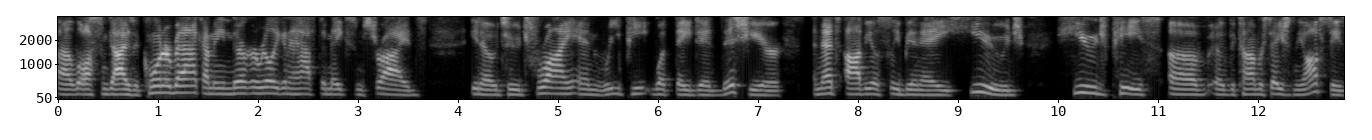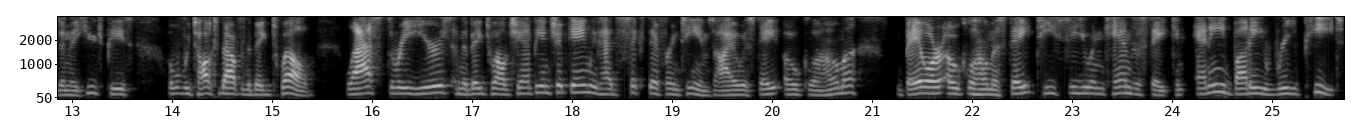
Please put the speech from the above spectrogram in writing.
uh, lost some guys at cornerback. I mean, they're really going to have to make some strides, you know, to try and repeat what they did this year. And that's obviously been a huge, huge piece of uh, the conversation in the offseason, a huge piece of what we talked about for the Big 12 Last three years in the Big 12 championship game, we've had six different teams Iowa State, Oklahoma, Baylor, Oklahoma State, TCU, and Kansas State. Can anybody repeat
